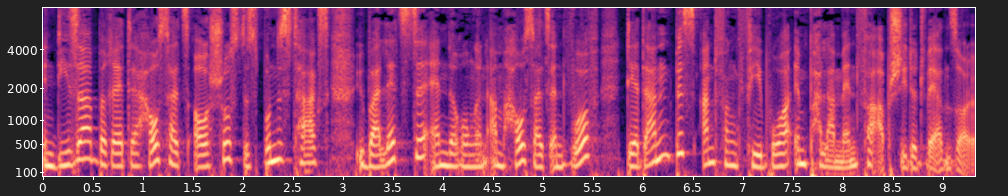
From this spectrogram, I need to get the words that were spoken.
In dieser berät der Haushaltsausschuss des Bundestags über letzte Änderungen am Haushaltsentwurf, der dann bis Anfang Februar im Parlament verabschiedet werden soll.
